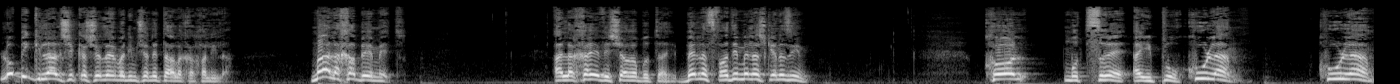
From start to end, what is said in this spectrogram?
לא בגלל שקשה להם אני משנה את ההלכה חלילה. מה ההלכה באמת? הלכה יבשה רבותיי, בין לספרדים בין לאשכנזים. כל מוצרי האיפור, כולם, כולם,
